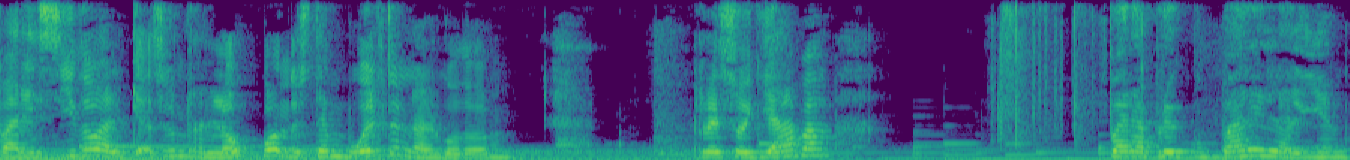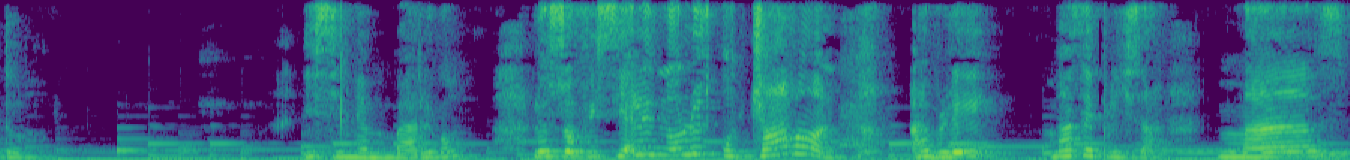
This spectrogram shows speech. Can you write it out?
parecido al que hace un reloj cuando está envuelto en algodón. Resollaba para preocupar el aliento. Y sin embargo, los oficiales no lo escuchaban. Hablé más deprisa, más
